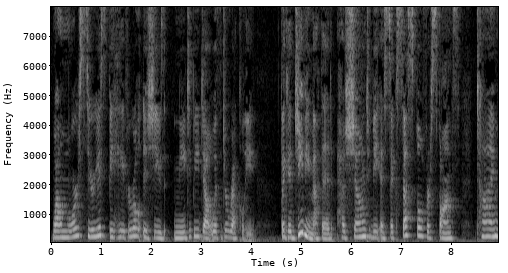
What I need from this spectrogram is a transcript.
While more serious behavioral issues need to be dealt with directly, the ga-geebie method has shown to be a successful response time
